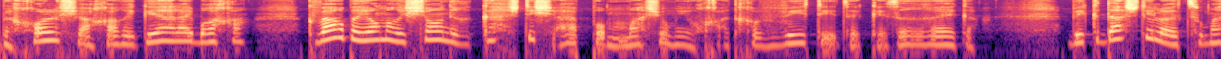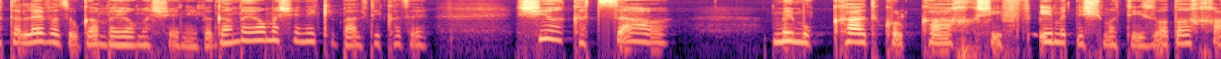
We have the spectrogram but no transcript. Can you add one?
בכל שחר הגיעה אליי ברכה. כבר ביום הראשון הרגשתי שהיה פה משהו מיוחד, חוויתי את זה כאיזה רגע. והקדשתי לו את תשומת הלב הזו גם ביום השני, וגם ביום השני קיבלתי כזה שיר קצר, ממוקד כל כך, שהפעים את נשמתי, זו הדרכה.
